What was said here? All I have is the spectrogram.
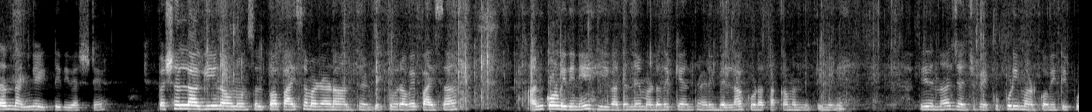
ತಂದು ಹಂಗೆ ಇಟ್ಟಿದ್ದೀವಿ ಅಷ್ಟೇ. ಸ್ಪೆಷಲ್ ಆಗಿ ನಾವು ಒಂದು ಸ್ವಲ್ಪ ಪಾಯಸ ಮಾಡೋಣ ಅಂತ ಹೇಳಿಬಿಟ್ಟು ರವೆ ಪಾಯಸ ಅಂದ್ಕೊಂಡಿದ್ದೀನಿ ಈಗ ಅದನ್ನೇ ಮಾಡೋದಕ್ಕೆ ಅಂತ ಹೇಳಿ ಬೆಲ್ಲ ಕೂಡ ತಗೊಂಬಂದಿಟ್ಟಿದ್ದೀನಿ ಇದನ್ನು ಜಜ್ಜಬೇಕು, ಪುಡಿ ಮಾಡ್ಕೋಬೇಕು.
